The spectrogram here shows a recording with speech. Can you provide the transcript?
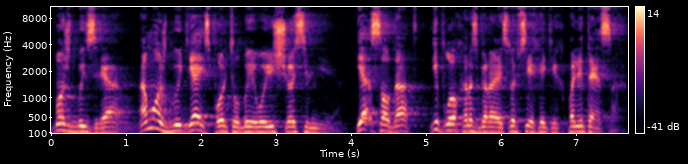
Может быть, зря. А может быть, я испортил бы его еще сильнее. Я солдат, неплохо разбираюсь во всех этих политесах.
